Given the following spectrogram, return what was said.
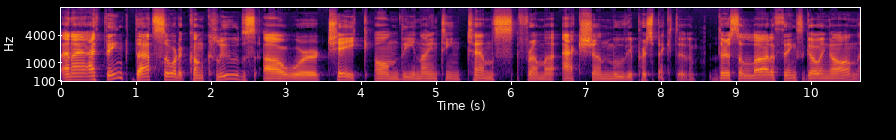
And I, I, think that sort of concludes our take on the 1910s from an action movie perspective. There's a lot of things going on.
